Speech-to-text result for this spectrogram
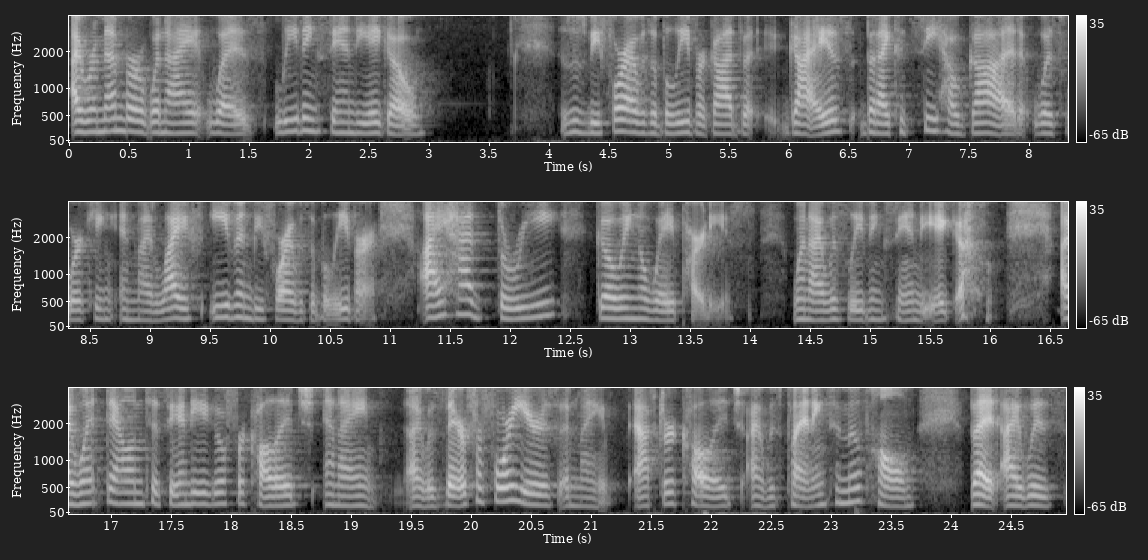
I remember when I was leaving San Diego, this was before I was a believer, God, but guys, but I could see how God was working in my life even before I was a believer. I had three going away parties when I was leaving San Diego. I went down to San Diego for college and I I was there for 4 years and my after college I was planning to move home, but I was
